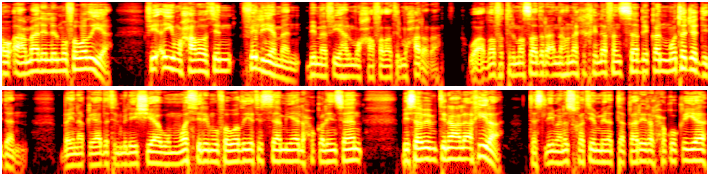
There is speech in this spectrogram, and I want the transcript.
أو أعمال للمفوضية في أي محافظة في اليمن بما فيها المحافظات المحررة. وأضافت المصادر أن هناك خلافا سابقا متجددا بين قيادة الميليشيا وممثل المفوضية السامية لحقوق الإنسان بسبب امتناع الأخيرة تسليم نسخة من التقارير الحقوقية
